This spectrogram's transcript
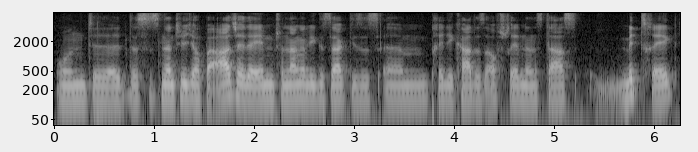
Und äh, das ist natürlich auch bei RJ, der eben schon lange, wie gesagt, dieses ähm, Prädikat des aufstrebenden Stars mitträgt.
